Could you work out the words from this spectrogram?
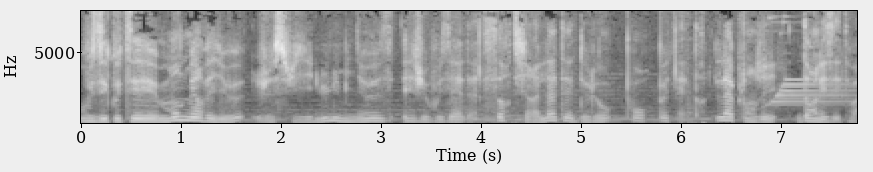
Vous écoutez Monde Merveilleux, je suis Lulumineuse et je vous aide à sortir la tête de l'eau pour peut-être la plonger dans les étoiles.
